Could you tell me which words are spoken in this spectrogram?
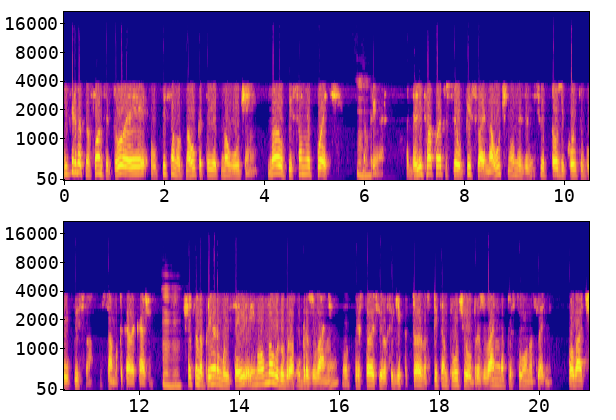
Изгревът на Слънцето е описан от науката и от много учени, но е описан и от поети, например. Дали това, което се описва е научно, не зависи от този, който го описва, само така да кажем. Mm-hmm. Защото, например, Моисей е имал много добро образование от престоя си в Египет. Той е възпитан, получил образование на престолонаследник. Обаче,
